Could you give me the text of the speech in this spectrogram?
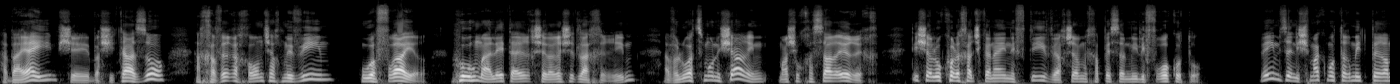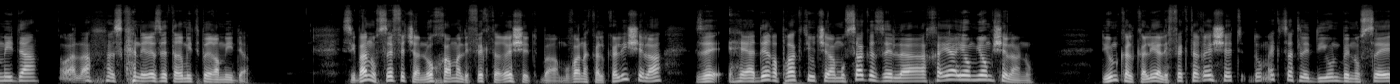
הבעיה היא שבשיטה הזו החבר האחרון שאנחנו מביאים הוא הפראייר, הוא מעלה את הערך של הרשת לאחרים, אבל הוא עצמו נשאר עם משהו חסר ערך. תשאלו כל אחד שקנה NFT ועכשיו מחפש על מי לפרוק אותו. ואם זה נשמע כמו תרמית פירמידה, וואלה, אז כנראה זה תרמית פירמידה. סיבה נוספת שאני לא חם על אפקט הרשת במובן הכלכלי שלה, זה היעדר הפרקטיות של המושג הזה לחיי היום יום שלנו. דיון כלכלי על אפקט הרשת דומה קצת לדיון בנושא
